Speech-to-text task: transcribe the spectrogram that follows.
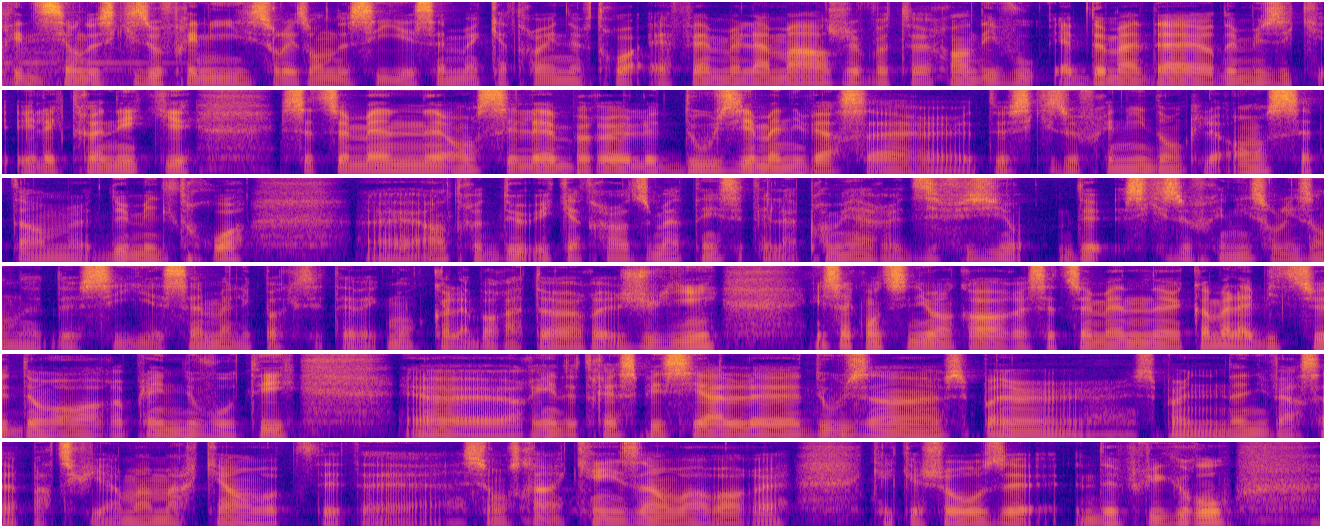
autre édition de Schizophrénie sur les ondes de CISM 89.3 FM La Marge, votre rendez-vous hebdomadaire de musique électronique. Cette semaine, on célèbre le 12e anniversaire de Schizophrénie, donc le 11 septembre 2003. Euh, entre 2 et 4 heures du matin. C'était la première diffusion de Schizophrénie sur les ondes de CISM. À l'époque, c'était avec mon collaborateur Julien. Et ça continue encore cette semaine. Comme à l'habitude, on va avoir plein de nouveautés. Euh, rien de très spécial. 12 ans, c'est pas un, c'est pas un anniversaire particulièrement marquant. On va peut-être, euh, si on se rend à 15 ans, on va avoir quelque chose de plus gros.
